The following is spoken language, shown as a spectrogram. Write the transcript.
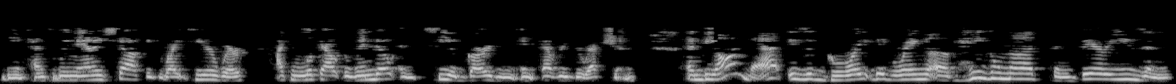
the intensively managed stuff is right here where I can look out the window and see a garden in every direction. And beyond that is a great big ring of hazelnuts and berries and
